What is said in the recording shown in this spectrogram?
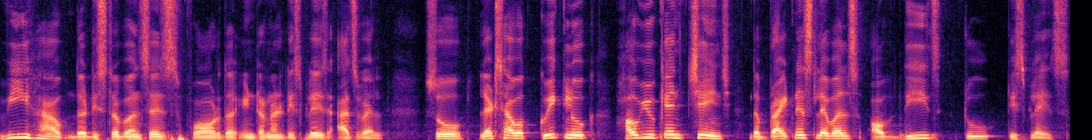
we have the disturbances for the internal displays as well. So let's have a quick look how you can change the brightness levels of these two displays.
